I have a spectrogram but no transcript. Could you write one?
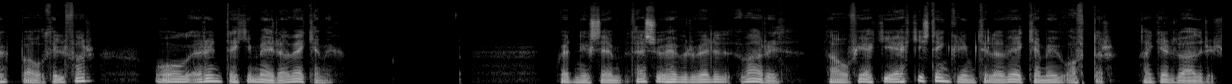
upp á þilfar og reyndi ekki meira að vekja mig. Hvernig sem þessu hefur verið varið, þá fekk ég ekki stengrím til að vekja mig oftar. Það gerðu aðrir.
